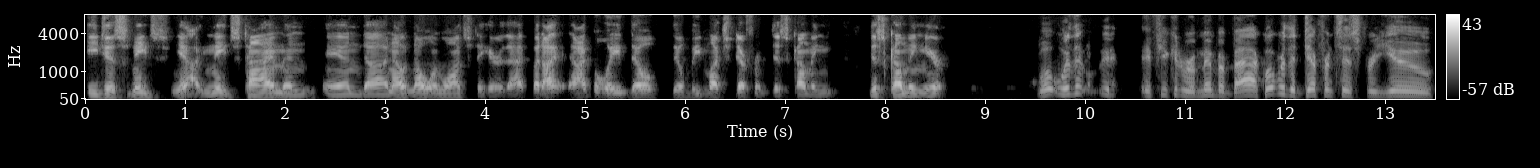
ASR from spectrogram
he just needs, yeah, he needs time, and and uh, no, no one wants to hear that. But I, I believe they'll they'll be much different this coming this coming year. What were the, if you can remember back, what were the differences for you?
